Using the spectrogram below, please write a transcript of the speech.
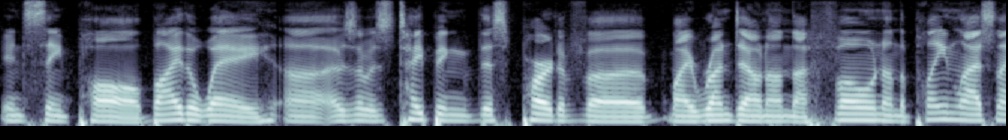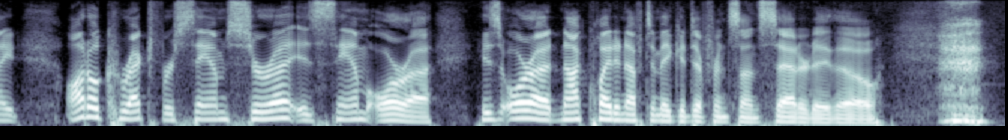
in St. Paul. By the way, uh, as I was typing this part of uh, my rundown on the phone on the plane last night, autocorrect for Sam Sura is Sam Aura. His aura not quite enough to make a difference on Saturday though.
